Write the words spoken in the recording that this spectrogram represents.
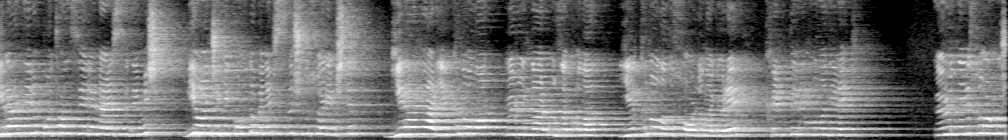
Girenlerin potansiyel enerjisi demiş. Bir önceki konuda ben hep size şunu söylemiştim. Girenler yakın olan, ürünler 40'lerin buna direkt ürünleri sormuş.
